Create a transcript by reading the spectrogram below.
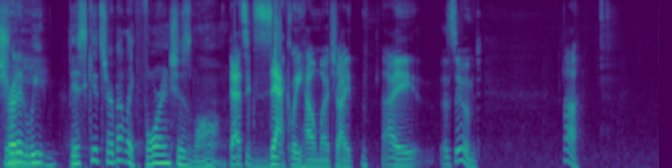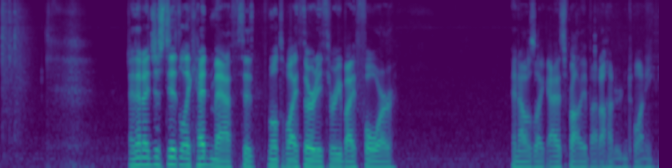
shredded victory. wheat biscuits are about like four inches long. That's exactly how much I I assumed. Huh. And then I just did like head math to multiply 33 by 4. And I was like, that's probably about 120.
